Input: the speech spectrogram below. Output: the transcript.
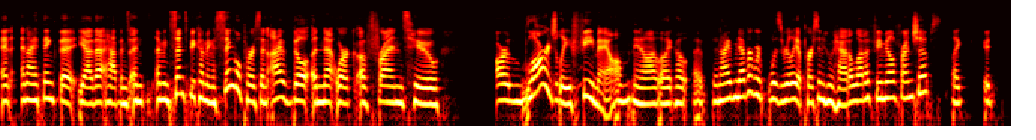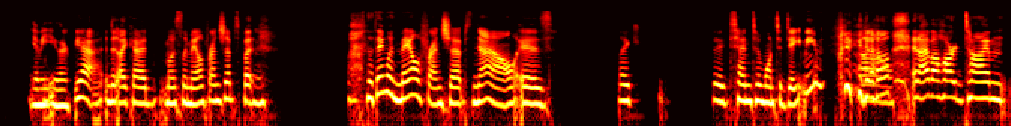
and and I think that yeah, that happens. And I mean, since becoming a single person, I've built a network of friends who are largely female. You know, like uh, and I've never was really a person who had a lot of female friendships. Like it yeah, me either. yeah, and like I had mostly male friendships, but the thing with male friendships now is like they tend to want to date me, you know, and I have a hard time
